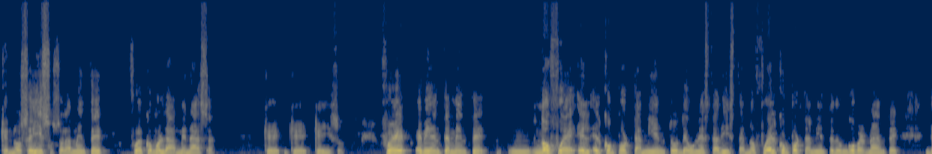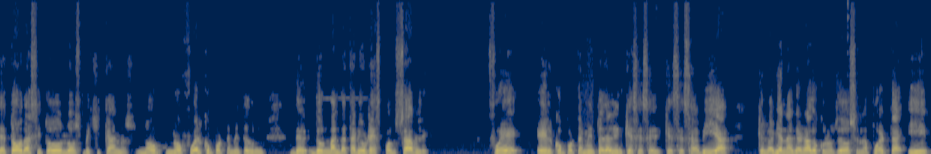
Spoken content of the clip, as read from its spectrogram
que no se hizo, solamente fue como la amenaza que, que hizo fue evidentemente, mm, no fue el, comportamiento de un estadista, no fue el comportamiento de un gobernante de todas y todos los mexicanos, no, no fue el comportamiento de un, de, un mandatario responsable, fue el comportamiento de alguien que se, que se sabía que lo habían agarrado con los dedos en la puerta y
